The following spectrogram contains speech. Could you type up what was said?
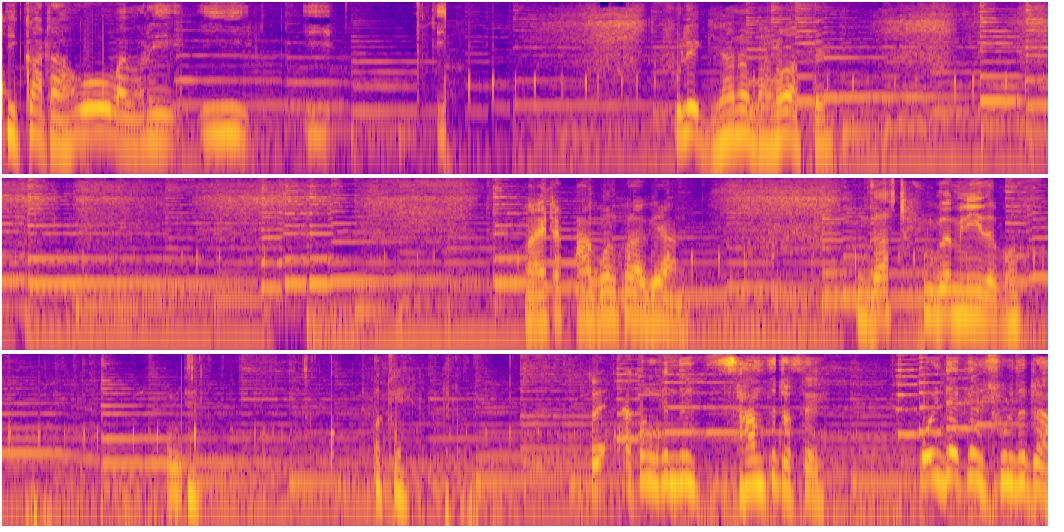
কি কাটা। ও বাবারে ই ই ই। ফুলে ঘিরানো ভালো আছে। মানে এটা পাগল করা গ্রাম। জাস্ট ফুলগুলো আমি নিয়ে দেবো ওকে। তো এখন কিন্তু সানসেট আছে। ওই দেখেন সূর্যটা।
